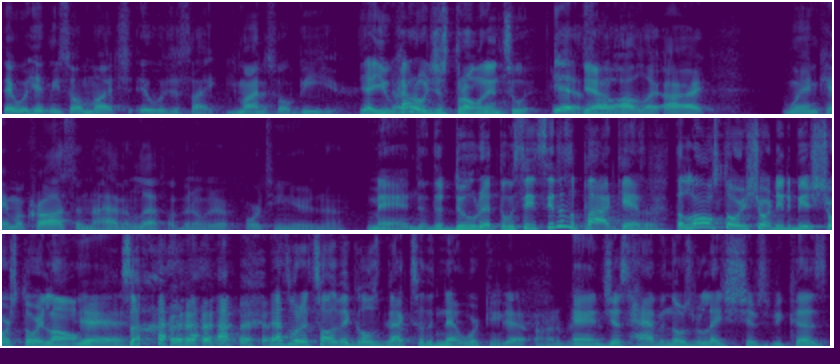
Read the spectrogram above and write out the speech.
They would hit me so much, it was just like you might as well be here. Yeah, you know? kind of were just thrown into it. Yeah, Yeah. so I was like, all right. Wynn came across, and I haven't left. I've been over there 14 years now. Man, the, the dude at the see, see, this is a podcast. The long story short need to be a short story long. Yeah. So that's what it's all. About. It goes back to the networking. Yeah, 100%. And just having those relationships because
